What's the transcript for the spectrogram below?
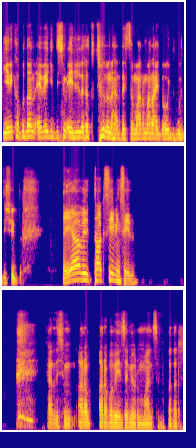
Yeni kapıdan eve gidişim 50 lira tutuyordu neredeyse. Marmaray'da oydu bu düşürdü. E abi taksiye binseydin. Kardeşim ara, araba benzemiyorum maalesef bu kadar.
